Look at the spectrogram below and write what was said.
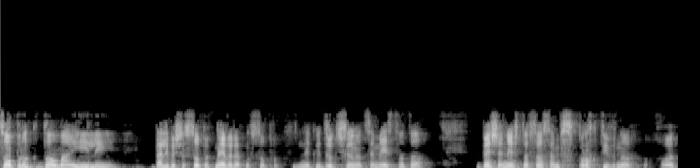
сопруг дома, или дали беше сопруг, неверојатно сопруг, или некој друг член од семејството, беше нешто сосем спротивно од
